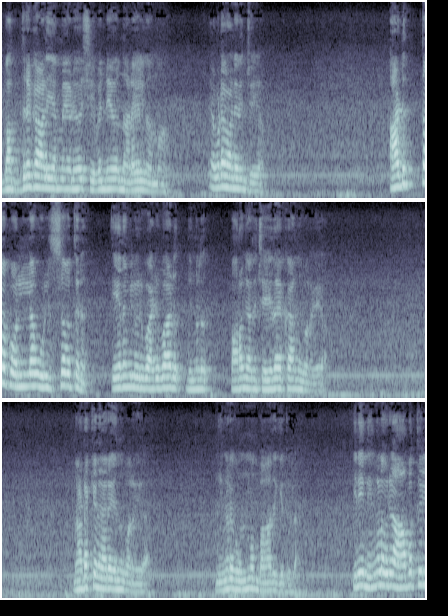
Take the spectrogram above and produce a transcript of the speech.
ഭദ്രകാളി അമ്മയുടെയോ ശിവന്റെയോ നടയിൽ നിന്ന് എവിടെ വേണേലും ചെയ്യാം. അടുത്ത കൊല്ലം ഉത്സവത്തിന് ഏതെങ്കിലും ഒരു വഴിപാട് നിങ്ങൾ പറഞ്ഞത് ചെയ്തേക്കാമെന്ന് പറയുക. നടക്ക് നേരെ എന്ന് പറയുക. നിങ്ങളെ ഒന്നും ബാധിക്കത്തില്ല. ഇനി നിങ്ങൾ ഒരു ആപത്തിൽ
